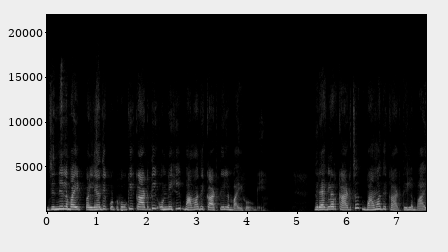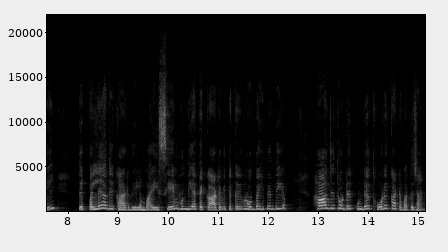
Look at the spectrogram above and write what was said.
ਜਿੰਨੀ ਲੰਬਾਈ ਪੱਲਿਆਂ ਦੀ ਕੁ- ਹੋਊਗੀ ਕਾਟ ਦੀ ਉਨੀ ਹੀ ਬਾਹਾਂ ਦੀ ਕਾਟ ਦੀ ਲੰਬਾਈ ਹੋਊਗੀ। ਰੈਗੂਲਰ ਕਾਟ 'ਚ ਬਾਹਾਂ ਦੀ ਕਾਟ ਦੀ ਲੰਬਾਈ ਤੇ ਪੱਲਿਆਂ ਦੀ ਕਾਟ ਦੀ ਲੰਬਾਈ ਸੇਮ ਹੁੰਦੀ ਹੈ ਤੇ ਕਾਟ ਵੀ ਤਕਰੀਬਨ ਉਦਾਂ ਹੀ ਪੈਂਦੀ ਹੈ। ਹਾਂ, ਜੇ ਤੁਹਾਡੇ ਕੁੰਡੇ ਥੋੜੇ ਘੱਟ ਵੱਧ ਜਾਣ,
